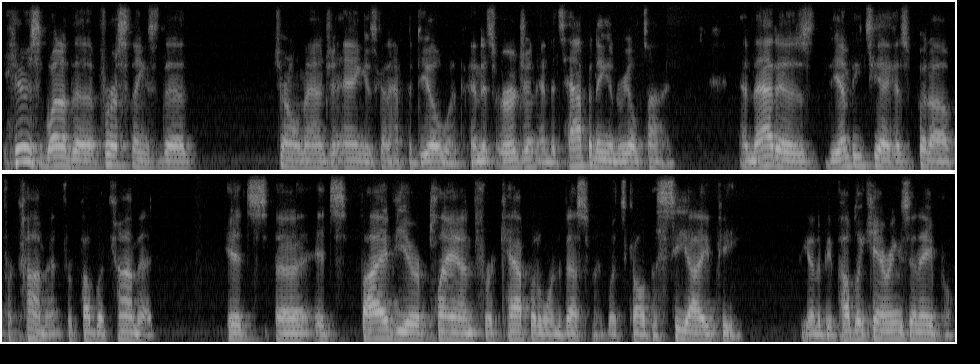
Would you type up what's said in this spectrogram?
Here's one of the first things that General Manager Eng is going to have to deal with, and it's urgent and it's happening in real time and that is the MBTA has put out for comment, for public comment, its, uh, its five-year plan for capital investment, what's called the CIP. There are going to be public hearings in April.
